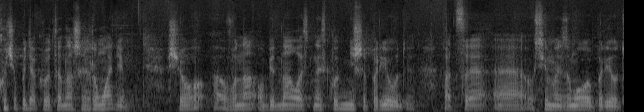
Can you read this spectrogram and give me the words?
Хочу подякувати нашій громаді, що вона об'єдналась в найскладніші періоди, а це е, осінньо зимовий період,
